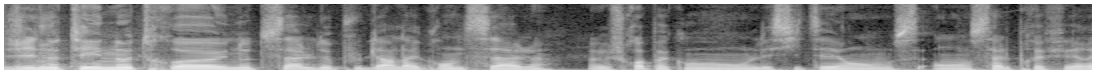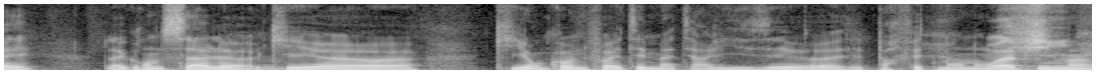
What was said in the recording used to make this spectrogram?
J'ai noté une autre, euh, une autre salle de Poudlard, la grande salle. Euh, je crois pas qu'on l'ait citée en, en salle préférée. La grande salle, euh, qui est, euh, qui encore une fois a été matérialisée euh, parfaitement dans Ouais, le film.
